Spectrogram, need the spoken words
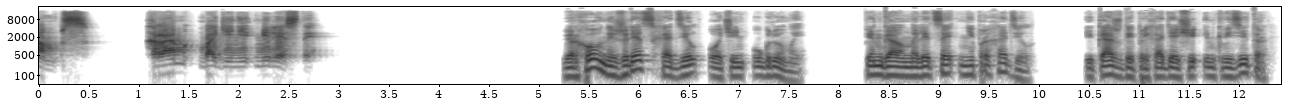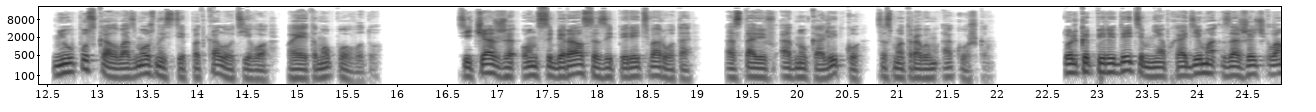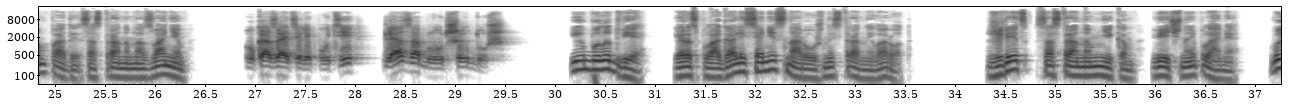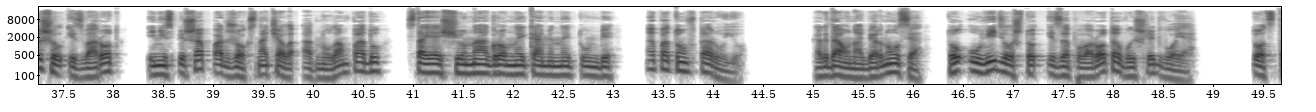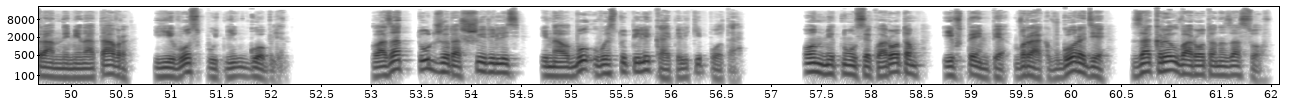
Ампс. Храм богини Мелесты. Верховный жрец ходил очень угрюмый. Фингал на лице не проходил, и каждый приходящий инквизитор не упускал возможности подколоть его по этому поводу. Сейчас же он собирался запереть ворота, оставив одну калитку со смотровым окошком. Только перед этим необходимо зажечь лампады со странным названием «Указатели пути для заблудших душ». Их было две, и располагались они с наружной стороны ворот. Жрец со странным ником «Вечное пламя» вышел из ворот и не спеша поджег сначала одну лампаду, стоящую на огромной каменной тумбе, а потом вторую. Когда он обернулся, то увидел, что из-за поворота вышли двое. Тот странный Минотавр и его спутник-гоблин. Глаза тут же расширились, и на лбу выступили капельки пота. Он метнулся к воротам и в темпе «враг в городе» закрыл ворота на засов.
